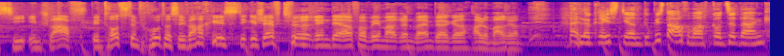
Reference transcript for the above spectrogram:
sie im Schlaf. Bin trotzdem froh, dass sie wach ist. Die Geschäftsführerin der RVW, Marion Weinberger. Hallo Marion. Hallo Christian, du bist auch wach, Gott sei Dank.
